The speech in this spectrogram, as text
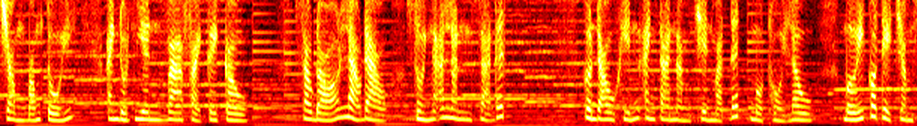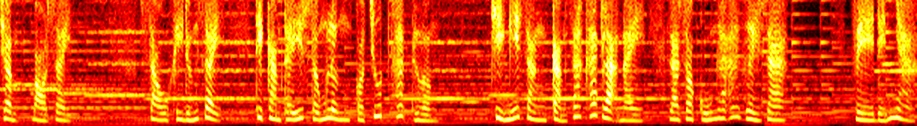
Trong bóng tối, anh đột nhiên va phải cây cầu. Sau đó lảo đảo rồi ngã lăn ra đất. Cơn đau khiến anh ta nằm trên mặt đất một hồi lâu mới có thể chậm chậm bò dậy. Sau khi đứng dậy thì cảm thấy sống lưng có chút khác thường. Chỉ nghĩ rằng cảm giác khác lạ này là do cú ngã gây ra. Về đến nhà,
